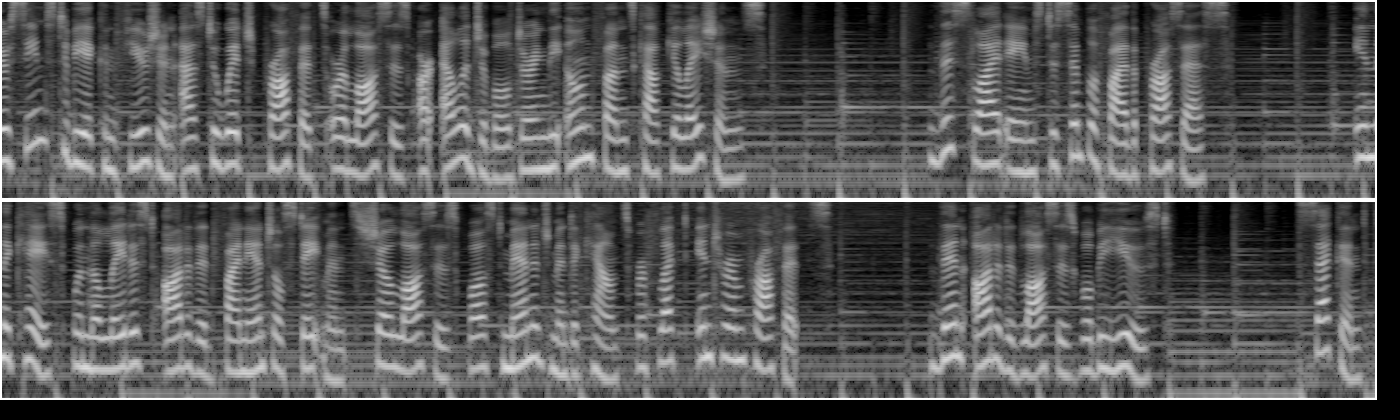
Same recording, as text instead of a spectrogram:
There seems to be a confusion as to which profits or losses are eligible during the own funds calculations. This slide aims to simplify the process. In the case when the latest audited financial statements show losses whilst management accounts reflect interim profits, then audited losses will be used. Second,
